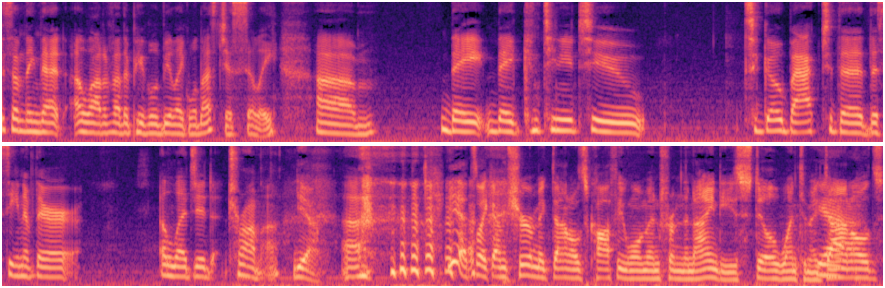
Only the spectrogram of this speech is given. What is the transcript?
something that a lot of other people would be like, well, that's just silly. Um, they they continue to to go back to the the scene of their alleged trauma. Yeah. Uh, yeah, it's like I'm sure McDonald's coffee woman from the 90s still went to McDonald's.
